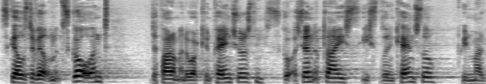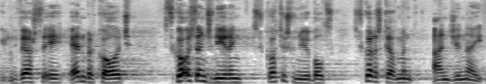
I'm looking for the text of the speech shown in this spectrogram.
Skills Development Scotland, Department of Work and Pensions, Scottish Enterprise, East Lane Council, Queen Margaret University, Edinburgh College, Scottish Engineering, Scottish Renewables, Scottish Government and Unite.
